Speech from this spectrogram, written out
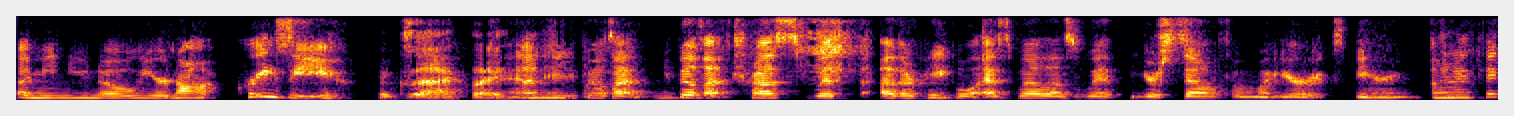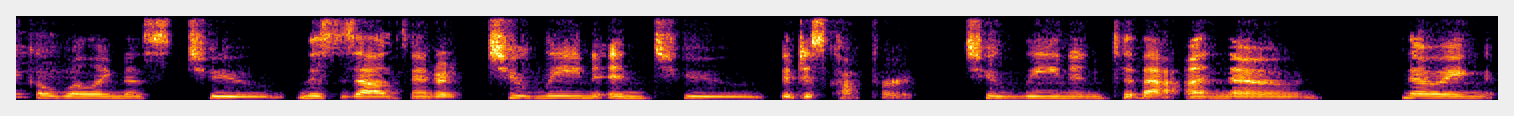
I mean, you know, you're not crazy. Exactly. And, and you build that you build that trust with other people as well as with yourself and what you're experiencing. And I think a willingness to, this is Alexandra, to lean into the discomfort, to lean into that unknown, knowing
